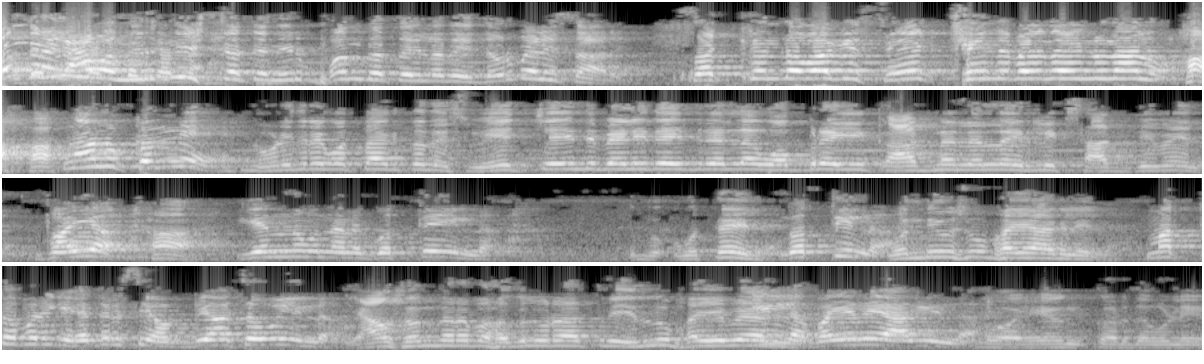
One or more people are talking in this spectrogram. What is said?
ಅಂದ್ರೆ ಯಾವ ನಿರ್ದಿಷ್ಟತೆ ನಿರ್ಬಂಧತೆ ಇಲ್ಲದೆ ಇದ್ದವರು ಬೆಳೀತಾರೆ. ಸ್ವಚ್ಛಂದವಾಗಿ ಸ್ವೇಚ್ಛೆಯಿಂದ ಬೆಳೆದ ಹೆಣ್ಣು ನಾನು. ನಾನು ಕನ್ನೆ ನೋಡಿದ್ರೆ ಗೊತ್ತಾಗ್ತದೆ ಸ್ವೇಚ್ಛೆಯಿಂದ ಬೆಳೆದೇ ಇದ್ರೆಲ್ಲ ಒಬ್ಬರೇ ಈ ಕಾಡ್ನಲ್ಲೆಲ್ಲ ಇರ್ಲಿಕ್ಕೆ ಸಾಧ್ಯವೇ ಇಲ್ಲ. ಭಯ. ಹಾ. ಎನ್ನುವುದು ನನಗೆ ಗೊತ್ತೇ ಇಲ್ಲ. ಗೊತ್ತೇ ಇಲ್ಲ. ಗೊತ್ತಿಲ್ಲ. ಒಂದ್ ದಿವಸ ಭಯ ಆಗಲಿಲ್ಲ. ಮತ್ತೊಬ್ಬರಿಗೆ ಹೆದರಿಸಿ ಅಭ್ಯಾಸವೂ ಇಲ್ಲ. ಯಾವ ಸಂದರ್ಭ ಹಗಲು ರಾತ್ರಿ ಎಲ್ಲೂ ಭಯವೇ ಇಲ್ಲ ಆಗಲಿಲ್ಲ. ಭಯವೇ ಆಗ್ಲಿಲ್ಲ. ಭಯಂಕರದ ಒಳ್ಳೆಯ.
